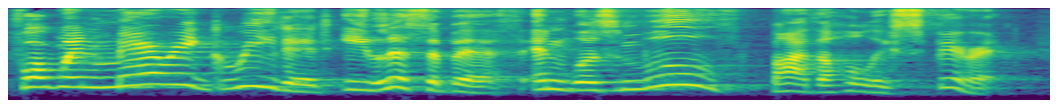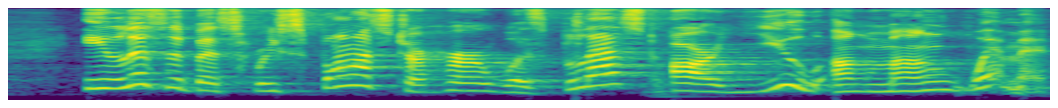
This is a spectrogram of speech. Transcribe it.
For when Mary greeted Elizabeth and was moved by the Holy Spirit, Elizabeth's response to her was, Blessed are you among women,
